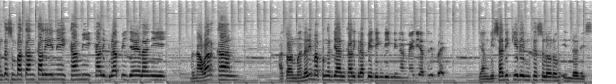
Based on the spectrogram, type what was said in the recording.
Dalam kesempatan kali ini kami Kaligrafi Jayalani menawarkan atau menerima pengerjaan kaligrafi dinding dengan media triplek yang bisa dikirim ke seluruh Indonesia.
